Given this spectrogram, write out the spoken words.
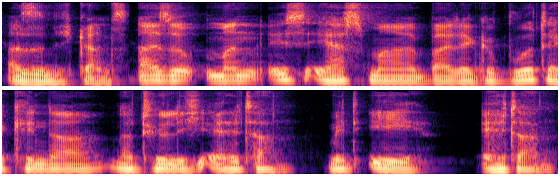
also nicht ganz. Also man ist erstmal bei der Geburt der Kinder natürlich Eltern mit E. Eltern.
